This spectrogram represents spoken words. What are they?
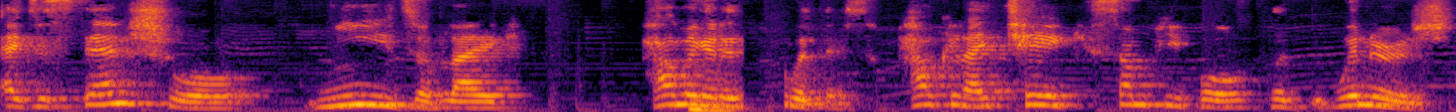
existential needs of like how am i going to mm-hmm. deal with this how can i take some people the winners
